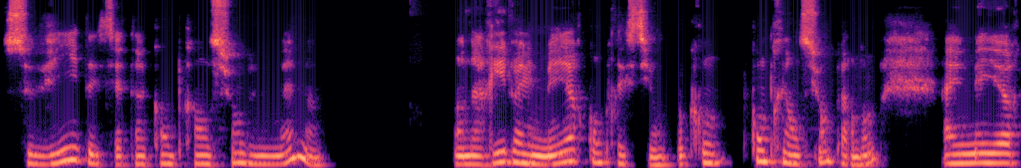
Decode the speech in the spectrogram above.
ce vide et cette incompréhension de nous-mêmes on arrive à une meilleure compréhension, pardon, à une meilleure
